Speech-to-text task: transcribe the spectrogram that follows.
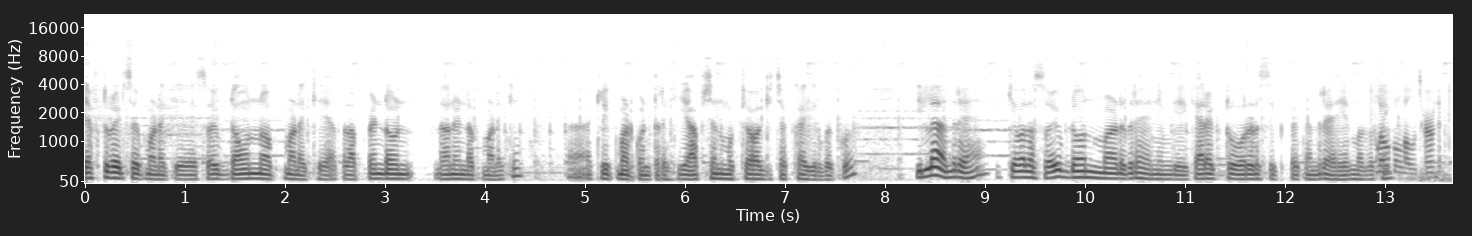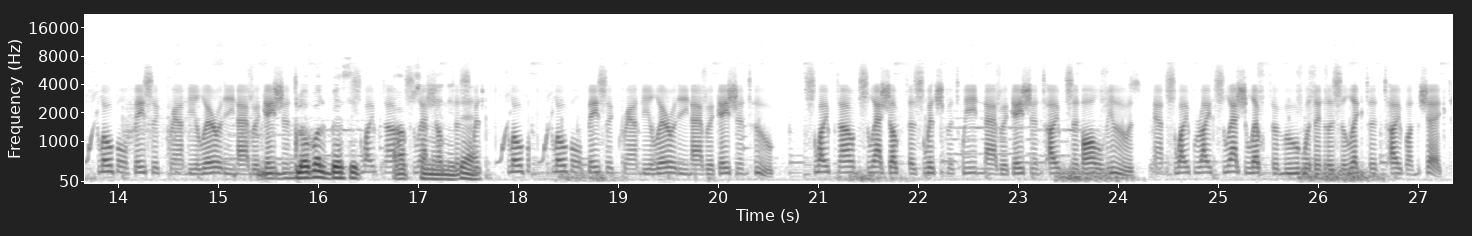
ಲೆಫ್ಟ್ ರೈಟ್ ಸ್ವೈಪ್ ಮಾಡೋಕ್ಕೆ ಸ್ವೈಪ್ ಡೌನ್ ಅಪ್ ಮಾಡೋಕ್ಕೆ up and down down and up ಮಾಡೋಕ್ಕೆ ಕ್ಲಿಕ್ ಮಾಡ್ಕೊತಾರೆ. ಈ ಆಪ್ಷನ್ ಮುಖ್ಯವಾಗಿ ಚೆಕ್ ಆಗಿರಬೇಕು. ಇಲ್ಲ ಅಂದರೆ ಕೇವಲ ಸ್ವೈಪ್ ಡೌನ್ ಮಾಡಿದ್ರೆ ನಿಮಗೆ ಕ್ಯಾರೆಕ್ಟರ್ ಹೊರಡು ಸಿಕ್ಬೇಕಂದ್ರೆ ಏನು ಮಾಡಬೇಕು? ಗ್ಲೋಬಲ್ ಬೇಸಿಕ್ ಆಪ್ಷನ್ ಏನಿದೆ? Switch. Global, global basic granularity navigation 2. Swipe down slash up to switch between navigation types and all views, and swipe right slash left to move within the selected type unchecked.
